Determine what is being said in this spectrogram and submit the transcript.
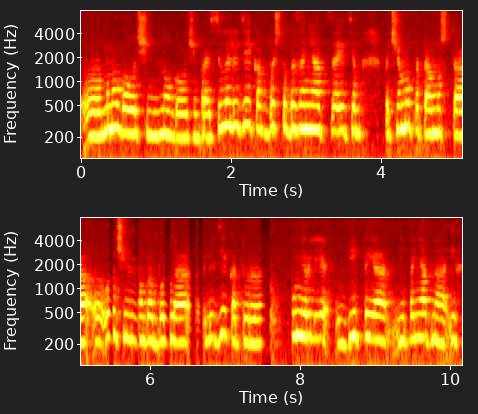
Э, Много, очень много очень просила людей, как бы, чтобы заняться этим. Почему? Потому что э, очень много было людей, которые умерли, убитые, непонятно их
